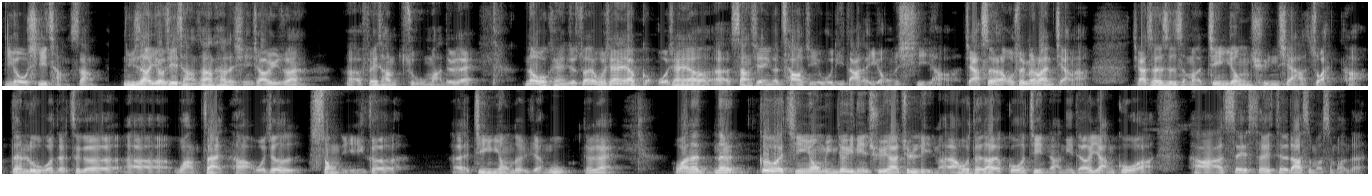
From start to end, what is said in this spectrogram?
游戏厂商，你知道游戏厂商它的行销预算呃非常足嘛，对不对？那我可能就说，哎，我现在要我现在要呃上线一个超级无敌大的游戏哈，假设我随便乱讲啦，假设是什么《金庸群侠传》哈，登录我的这个呃网站哈，我就送你一个呃金庸的人物，对不对？哇，那那各位金庸迷就一定去啊，去领嘛，然后得到郭靖啊，你得到杨过啊，啊，谁谁得到什么什么的，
